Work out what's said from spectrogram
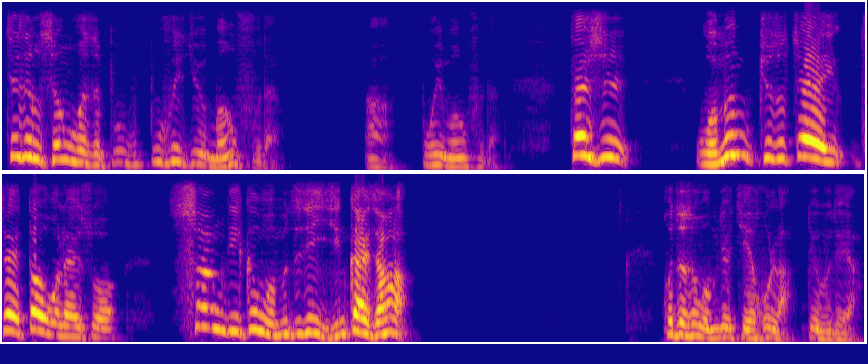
这种生活是不不会就蒙福的啊，不会蒙福的。但是我们就是再再倒过来说。上帝跟我们之间已经盖章了，或者说我们就结婚了，对不对啊？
